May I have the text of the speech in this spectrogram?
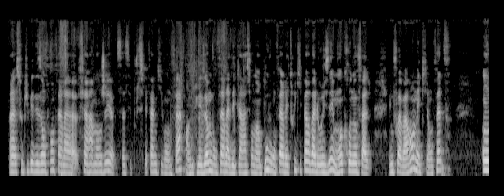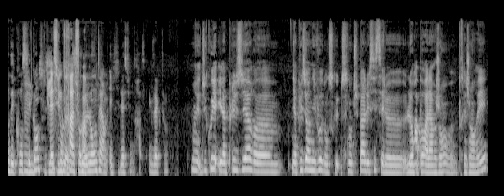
voilà, s'occuper des enfants, faire, la, faire à manger, ça c'est plus les femmes qui vont le faire, tandis que les hommes vont faire la déclaration d'impôt, vont faire les trucs hyper valorisés et moins chronophages, une fois par an, mais qui en fait ont des mmh, conséquences sur, le, sur le, long terme et qui laissent une trace, exactement. Du coup, il y a plusieurs, il y a plusieurs niveaux. Donc, ce, dont tu parles ici, c'est le, le, rapport à l'argent très genré.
